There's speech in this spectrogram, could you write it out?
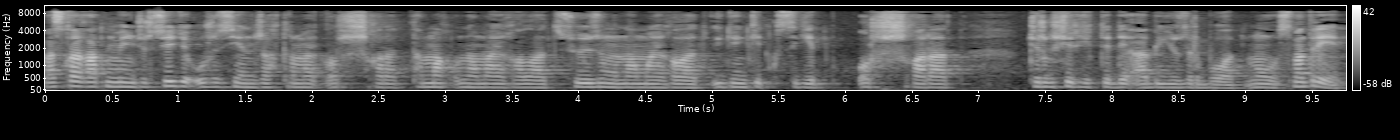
басқа қатынмен жүрсе де уже сені жақтырмай ұрыс шығарады. Тамақ ұнамай қалады сөзің ұнамай қалады үйден кеткісі кеп ұрыс шығарады. Жүргіш еркектер де абьюзер болады. Ну смотри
